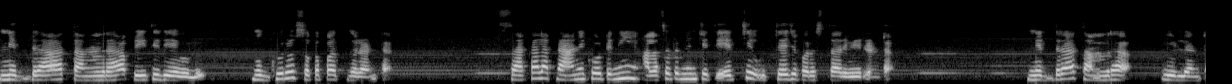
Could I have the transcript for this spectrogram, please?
నిద్ర తంద్ర ప్రీతిదేవులు. ముగ్గురు సుఖపత్నులంట. సకల ప్రాణికోటిని అలసట నుంచి తీర్చి ఉత్తేజపరుస్తారు వీరంట. నిద్ర తంద్ర వీళ్ళంట.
